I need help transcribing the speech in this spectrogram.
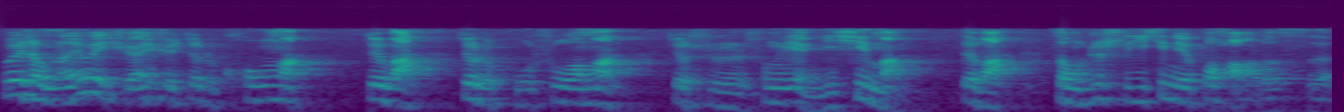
为什么呢？因为玄学就是空嘛，对吧？就是胡说嘛，就是封建迷信嘛，对吧？总之是一系列不好的词。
